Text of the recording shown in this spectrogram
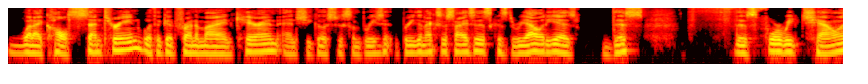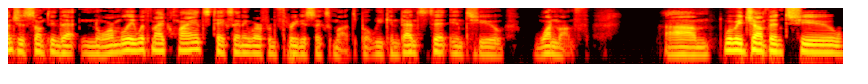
what I call centering with a good friend of mine, Karen, and she goes through some breathing, exercises. Because the reality is, this this four week challenge is something that normally with my clients takes anywhere from three to six months, but we condensed it into one month. Um, when we jump into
